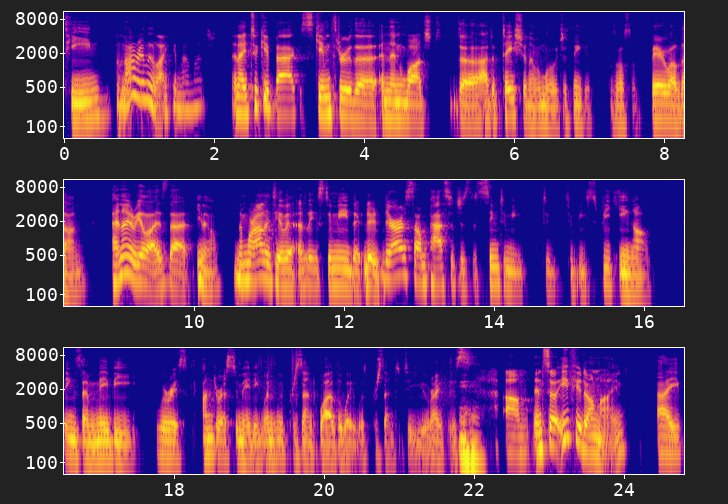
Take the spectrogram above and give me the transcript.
teen, not really liking that much. And I took it back, skimmed through the, and then watched the adaptation of a movie, which I think it was also very well done. And I realized that, you know, the morality of it, at least to me, there, there, there are some passages that seem to me to, to be speaking of things that maybe we risk underestimating when we present Wilde the way it was presented to you, right? This, Mhm. um, and so, if you don't mind, I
